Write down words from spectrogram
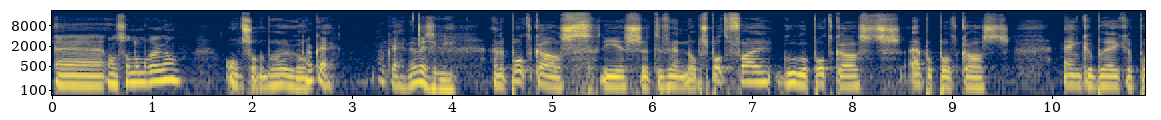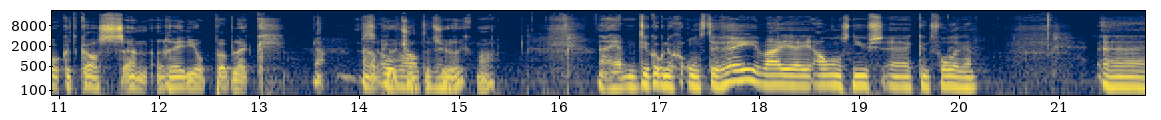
Uh, onszonnebreugel? Onszonnebreugel. Oké, okay. oké, okay, dat wist ik niet. En de podcast die is eh, te vinden op Spotify, Google Podcasts, Apple Podcasts, Anchorbreaker, Pocketcasts en Radio Public. Ja, en op YouTube natuurlijk. Maar. Nou, je hebt natuurlijk ook nog ons tv, waar je al ons nieuws uh, kunt volgen. Uh,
